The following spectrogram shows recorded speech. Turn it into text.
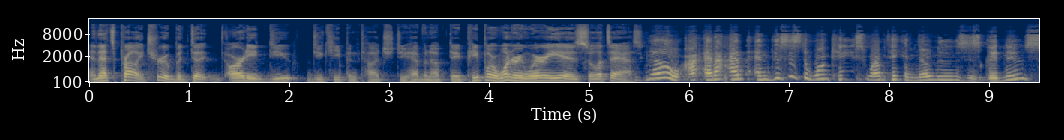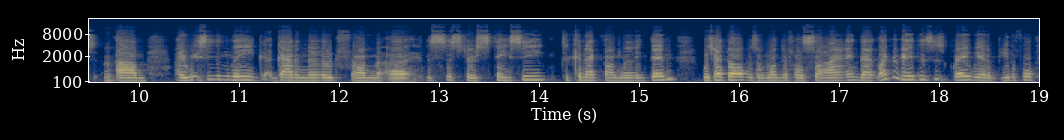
and that's probably true. But do, Artie, do you do you keep in touch? Do you have an update? People are wondering where he is, so let's ask. No, I, and I, and this is the one case where I'm taking no news is good news. um, I recently got a note from uh, his sister Stacy to connect on LinkedIn, which I thought was a wonderful sign that like, okay, this is great. We had a beautiful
